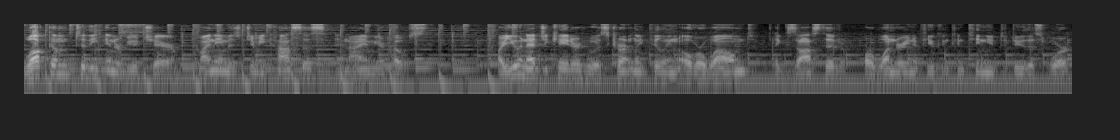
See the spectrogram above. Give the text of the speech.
Welcome to the interview chair. My name is Jimmy Casas and I am your host. Are you an educator who is currently feeling overwhelmed, exhausted, or wondering if you can continue to do this work?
